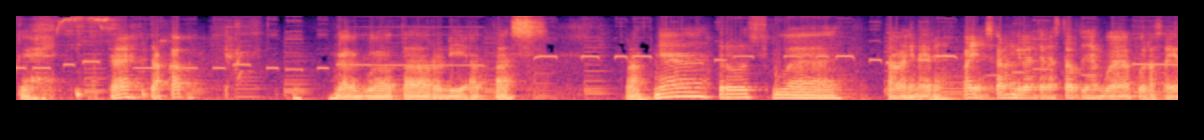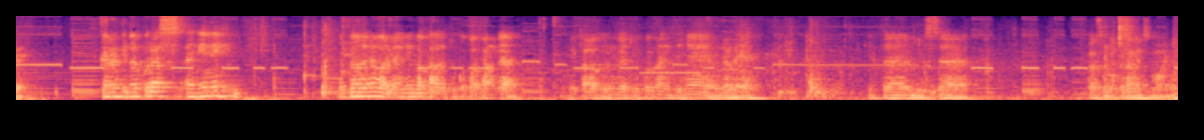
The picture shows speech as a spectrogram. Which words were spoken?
oke. Oke cakep. Nggak gue taruh di atas raknya terus gue tambahin airnya oh ya sekarang giliran channel startnya gue kuras airnya sekarang kita kuras yang ini Sebetulnya wadah ini bakal cukup apa enggak? Tapi kalau pun nggak cukup nantinya ya udah lah ya. Kita bisa saya kurangin semuanya.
